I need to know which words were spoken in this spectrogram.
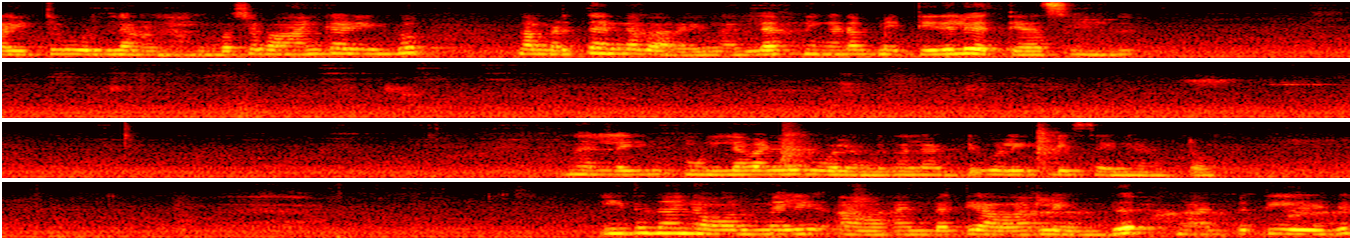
റേറ്റ് കൂടുതലാണ് പക്ഷെ വാങ്ങിക്കഴിയുമ്പോൾ നമ്മുടെ തന്നെ പറയും നല്ല നിങ്ങളുടെ മെറ്റീരിയൽ വ്യത്യാസമുണ്ട്. നല്ല ഈ മുല്ലവള്ളി പോലെ ഉണ്ട് നല്ല അടിപൊളി ഡിസൈനാണ് കേട്ടോ ഇത് ഞാൻ നോർമലി അൻപത്തി ആറ് ലെങ്ത് നാൽപ്പത്തി ഏഴ്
